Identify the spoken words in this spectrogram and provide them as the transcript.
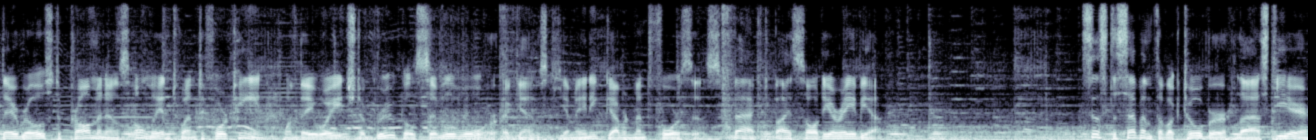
They rose to prominence only in 2014 when they waged a brutal civil war against Yemeni government forces, backed by Saudi Arabia. Since the 7th of October last year,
